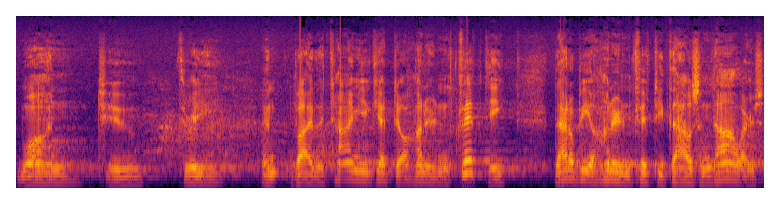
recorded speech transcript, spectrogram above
One, two, three, and by the time you get to 150, that'll be $150,000.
